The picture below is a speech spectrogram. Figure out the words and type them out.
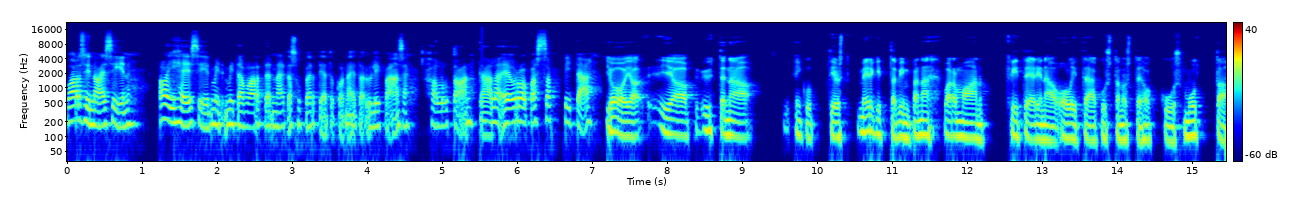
varsinaisiin aiheisiin, mitä varten näitä supertietokoneita ylipäänsä halutaan täällä Euroopassa pitää. Joo, ja, ja yhtenä niin kuin tietysti merkittävimpänä varmaan kriteerinä oli tämä kustannustehokkuus, mutta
